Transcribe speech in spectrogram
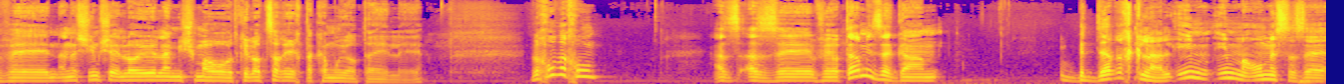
ואנשים שלא יהיו להם משמרות כי לא צריך את הכמויות האלה, וכו' וכו'. אז, אז, אה, ויותר מזה גם, בדרך כלל, אם, אם העומס הזה,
